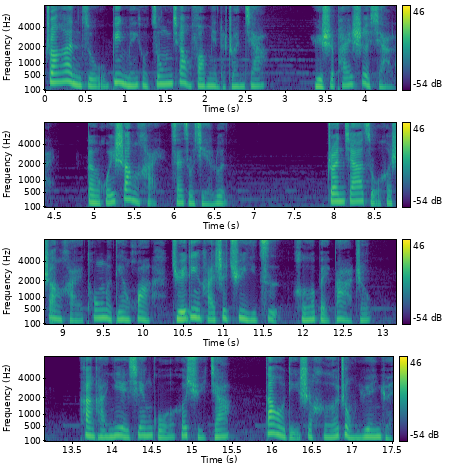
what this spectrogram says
专案组并没有宗教方面的专家，于是拍摄下来，等回上海再做结论。专家组和上海通了电话，决定还是去一次河北霸州，看看叶先国和许家到底是何种渊源。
